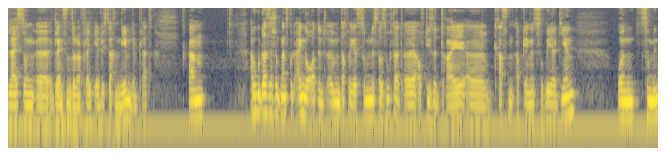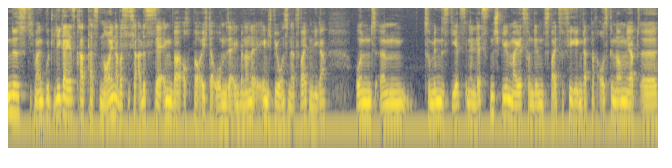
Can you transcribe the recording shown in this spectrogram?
Leistung äh, glänzen, sondern vielleicht eher durch Sachen neben dem Platz. Ähm, aber gut, du hast ja schon ganz gut eingeordnet, ähm, dass man jetzt zumindest versucht hat, äh, auf diese drei krassen Abgänge zu reagieren. Und zumindest, ich meine, gut, Liga jetzt gerade Platz 9, aber es ist ja alles sehr eng, bei, auch bei euch da oben, sehr eng beieinander, ähnlich wie bei uns in der zweiten Liga. Und ähm, zumindest jetzt in den letzten Spielen, mal jetzt von dem 2 zu 4 gegen Gladbach ausgenommen, ihr habt äh,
